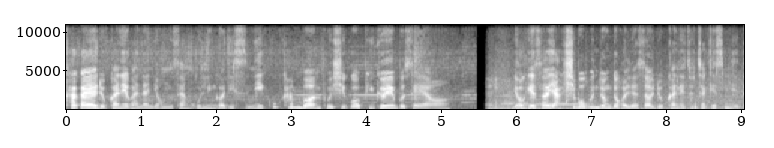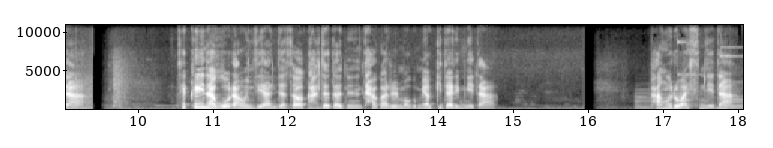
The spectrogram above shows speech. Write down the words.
카가야 료칸에 관한 영상 올린 것 있으니 꼭 한번 보시고 비교해 보세요. 역에서 약 15분 정도 걸려서 료칸에 도착했습니다. 체크인하고 라운지에 앉아서 가져다 주는 다과를 먹으며 기다립니다. 방으로 왔습니다.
